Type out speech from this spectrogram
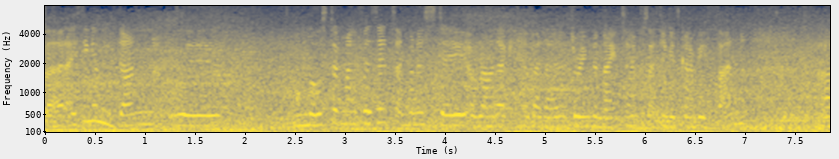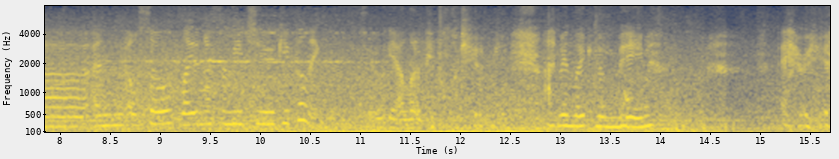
But I think I'm done with most of my visits. I'm gonna stay around at Akihabara during the nighttime because I think it's gonna be fun, uh, and also light enough for me to keep filming. So yeah, a lot of people looking at me. I'm in like the main area.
